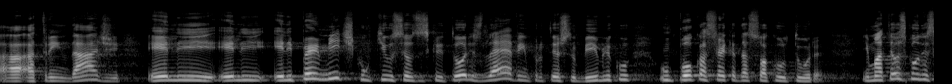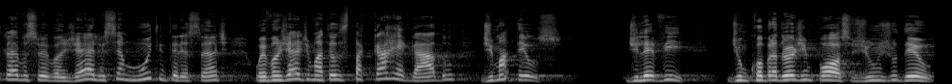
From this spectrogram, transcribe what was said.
a, a Trindade, ele, ele, ele permite com que os seus escritores levem para o texto bíblico um pouco acerca da sua cultura. E Mateus, quando escreve o seu evangelho, isso é muito interessante. O evangelho de Mateus está carregado de Mateus, de Levi, de um cobrador de impostos, de um judeu,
